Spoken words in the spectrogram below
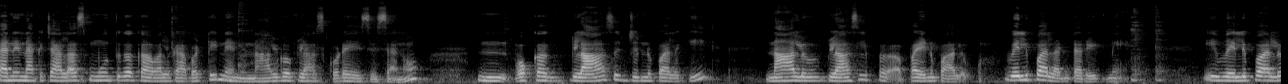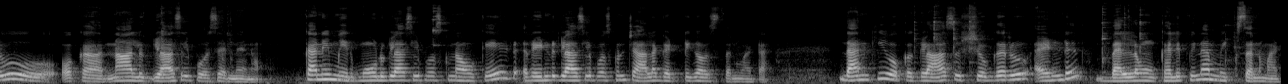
కానీ నాకు చాలా స్మూత్గా కావాలి కాబట్టి నేను నాలుగో గ్లాస్ కూడా వేసేసాను. ఒక గ్లాసు జున్ను పాలకి నాలుగు గ్లాసులు ప- పైన పాలు. వెలిపాలు అంటారు వీటిని ఈ వెలిపాలు ఒక నాలుగు గ్లాసులు పోసాను నేను. కానీ మీరు మూడు గ్లాసులు పోసుకున్నా ఓకే రెండు గ్లాసులు పోసుకుని చాలా గట్టిగా వస్తుందన్నమాట. దానికి ఒక గ్లాసు షుగరు అండ్ బెల్లం కలిపిన మిక్స్ అనమాట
